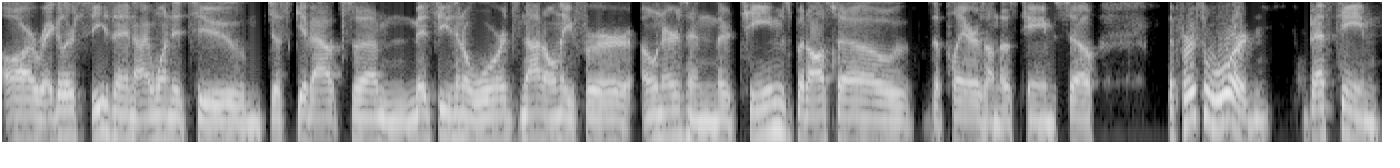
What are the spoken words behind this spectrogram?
our regular season. I wanted to just give out some mid season awards, not only for owners and their teams, but also the players on those teams. So the first award, best team,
